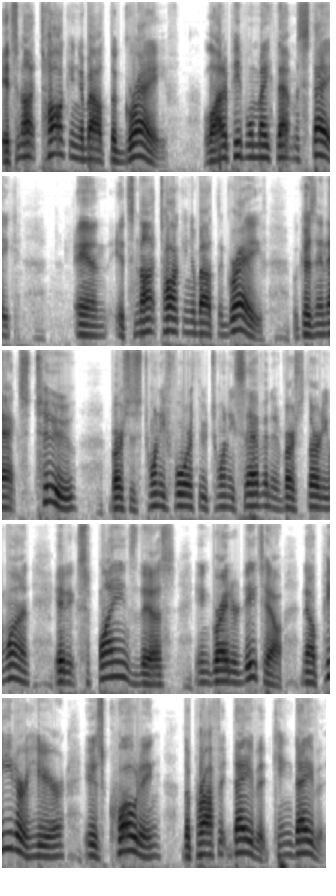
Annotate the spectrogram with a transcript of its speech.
it's not talking about the grave. A lot of people make that mistake, and it's not talking about the grave because in Acts 2, verses 24 through 27 and verse 31, it explains this in greater detail. Now, Peter here is quoting the prophet David, King David.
